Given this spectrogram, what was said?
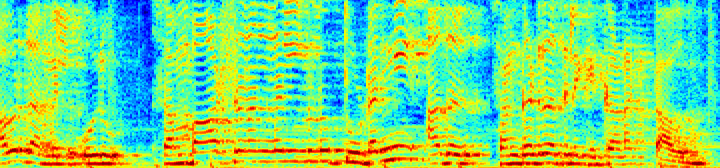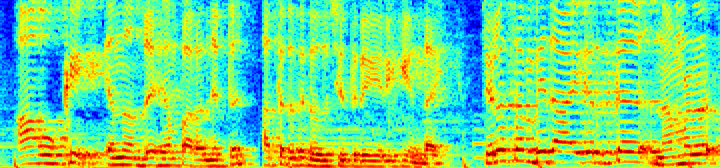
അവർ തമ്മിൽ ഒരു സംഭാഷണങ്ങളിൽ നിന്ന് തുടങ്ങി അത് സംഘടനത്തിലേക്ക് കണക്ട് ആകും ആ ഓക്കെ എന്ന് അദ്ദേഹം പറഞ്ഞിട്ട് അത്തരത്തിൽ അത് ചിത്രീകരിക്കുകയുണ്ടായി. ചില സംവിധായകർക്ക് നമ്മൾ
